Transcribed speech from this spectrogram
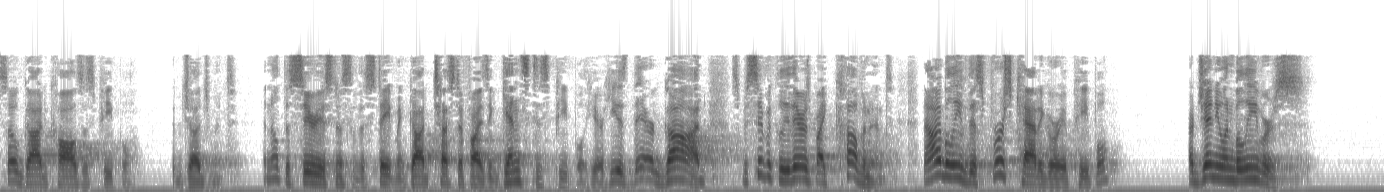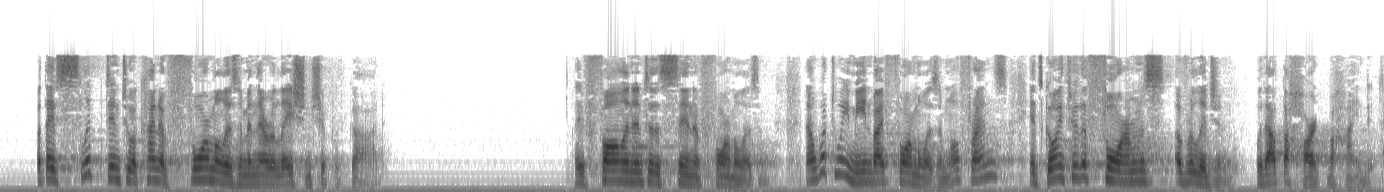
so God calls his people to judgment. And note the seriousness of the statement. God testifies against his people here. He is their God, specifically theirs by covenant. Now, I believe this first category of people are genuine believers, but they've slipped into a kind of formalism in their relationship with God. They've fallen into the sin of formalism. Now, what do we mean by formalism? Well, friends, it's going through the forms of religion without the heart behind it.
